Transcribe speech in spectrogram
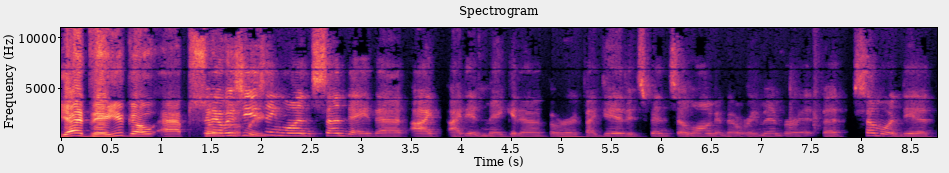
Yeah, there you go. Absolutely. But. I was using one Sunday that I I didn't make it up, or if I did, it's been so long I don't remember it. But someone did.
